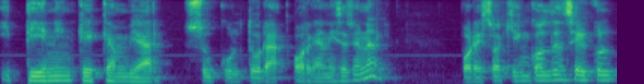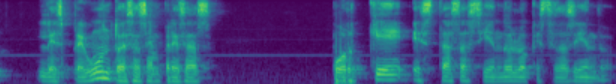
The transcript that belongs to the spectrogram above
y tienen que cambiar su cultura organizacional. Por eso aquí en Golden Circle les pregunto a esas empresas, por qué estás haciendo lo que estás haciendo.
